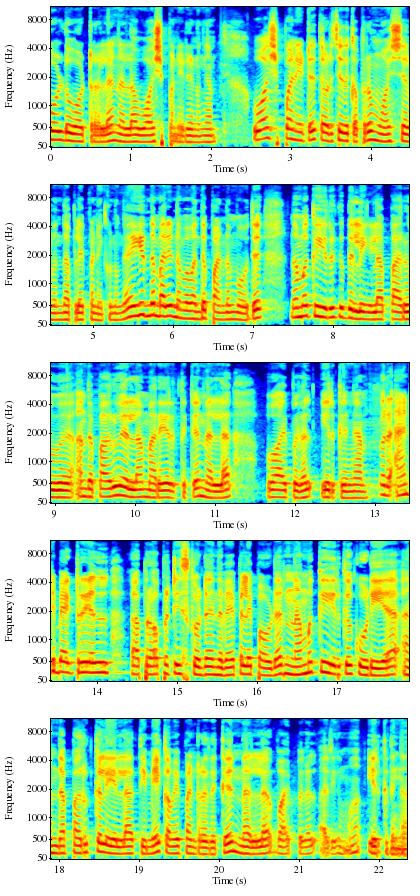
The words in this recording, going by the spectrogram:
கோல்டு வாட்டரில் நல்லா வாஷ் பண்ணிடணுங்க. வாஷ் பண்ணிவிட்டு தொடச்சதுக்கப்புறம் மாய்ஸ்சர் வந்து அப்ளை பண்ணிக்கணுங்க. இந்த மாதிரி நம்ம வந்து பண்ணும்போது நமக்கு இருக்குது இல்லைங்களா? பருவு. அந்த பருவு எல்லாம் மறையிறதுக்கு நல்ல வாய்ப்புகள் இருக்குங்க. ஒரு ஆன்டிபாக்டீரியல் ப்ராப்பர்ட்டிஸ் uh, கொண்ட இந்த வேப்பிலை பவுடர் நமக்கு இருக்கக்கூடிய அந்த பருக்களை எல்லாத்தையுமே கம்மி பண்ணுறதுக்கு நல்ல வாய்ப்புகள் அதிகமாக இருக்குதுங்க.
